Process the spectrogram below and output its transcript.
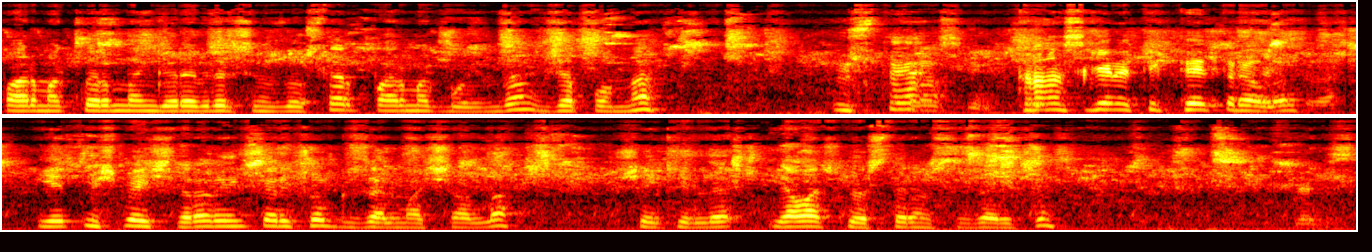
Parmaklarımdan görebilirsiniz dostlar. Parmak boyunda Japonlar. Üstte Transgenetik. transgenetik tetralı. 75 lira. 75 lira. Renkleri çok güzel maşallah. Şu şekilde yavaş göstereyim sizler için. Lepis.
